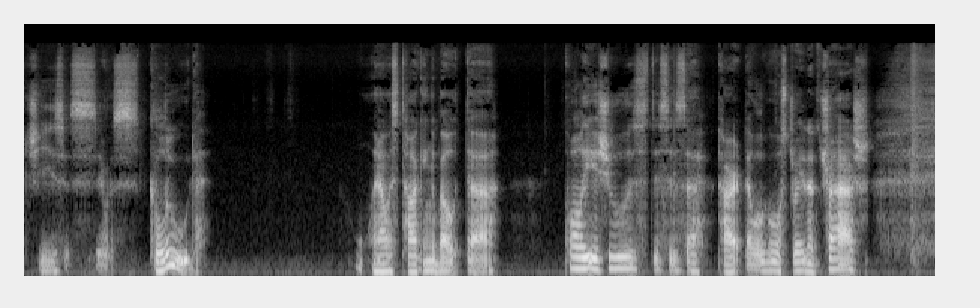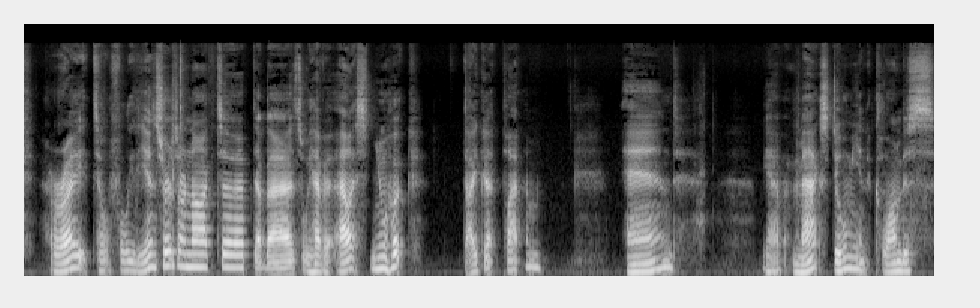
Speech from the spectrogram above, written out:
Jesus, it was glued. When I was talking about uh, quality issues. This is a card that will go straight in the trash. All right, hopefully the inserts are not uh, that bad. So we have an Alex Newhook die cut platinum. And we have Max Domi in the Columbus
